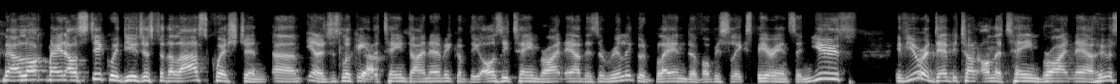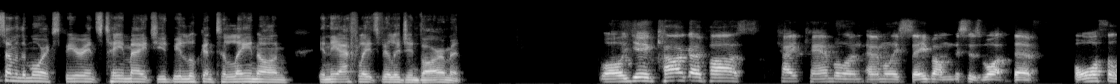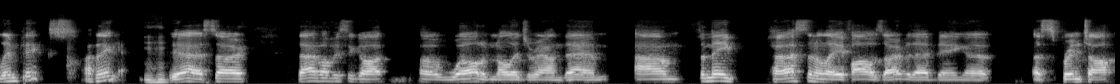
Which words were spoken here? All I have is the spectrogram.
now, Locke, mate, I'll stick with you just for the last question. Um, you know, just looking yeah. at the team dynamic of the Aussie team right now, there's a really good blend of obviously experience and youth. If you're a debutant on the team right now, who are some of the more experienced teammates you'd be looking to lean on in the Athletes Village environment? Well, you can't go past Kate Campbell and Emily Seebohm. This is what their fourth Olympics, I think. Mm-hmm. Yeah, so they've obviously got a world of knowledge around them. Um, for me personally, if I was over there being a, a sprinter,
